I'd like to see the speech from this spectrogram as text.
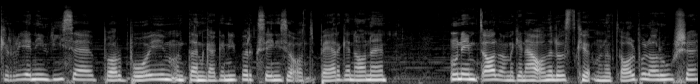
grüne Wiese, ein paar Bäume und dann gegenüber sehe ich so an die Berge an. Und im Tal, wenn man genau anlässt, hört man noch die Albula rauschen.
